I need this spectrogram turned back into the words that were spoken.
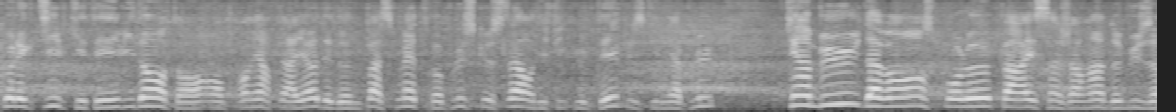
collective qui était évidente en, en première période et de ne pas se mettre plus que cela en difficulté puisqu'il n'y a plus qu'un but d'avance pour le Paris Saint-Germain, 2 buts à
